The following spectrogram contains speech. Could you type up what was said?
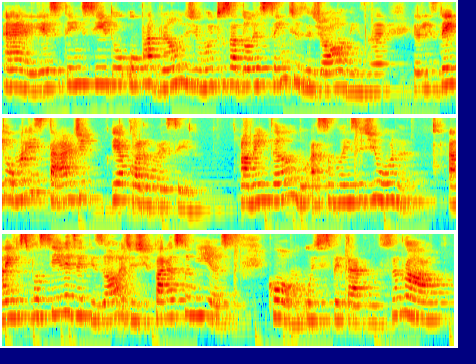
É, e esse tem sido o padrão de muitos adolescentes e jovens, né? Eles deitam mais tarde e acordam mais cedo, aumentando a sonolência diurna, além dos possíveis episódios de parassonias, como o despertar condicional,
